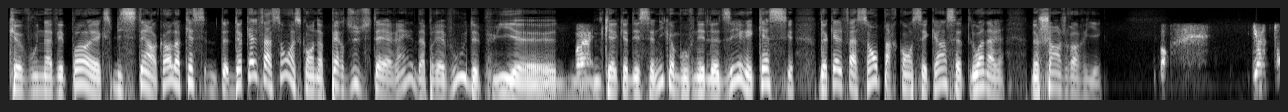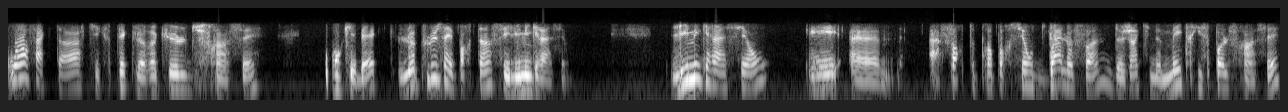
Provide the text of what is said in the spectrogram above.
que vous n'avez pas explicités encore? de, quelle façon est-ce qu'on a perdu du terrain, d'après vous, depuis euh, quelques décennies, comme vous venez de le dire, et de quelle façon, par conséquent, cette loi ne changera rien? Il y a trois facteurs qui expliquent le recul du français au Québec. Le plus important, c'est l'immigration. L'immigration est euh, à forte proportion d'allophones, de gens qui ne maîtrisent pas le français,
